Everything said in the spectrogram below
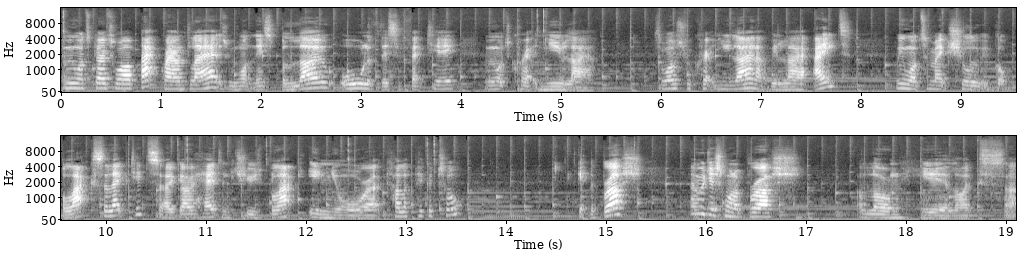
And we want to go to our background layer as we want this below all of this effect here and we want to create a new layer. So once we create a new layer, that will be layer 8. We want to make sure that we've got black selected, so go ahead and choose black in your uh, colour picker tool. Get the brush, and we just want to brush along here like so.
